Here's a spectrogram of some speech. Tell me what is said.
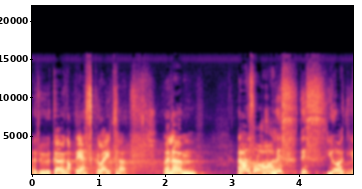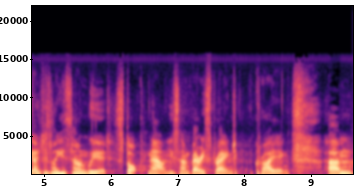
as we were going up the escalator. And, um, and I thought, oh, this, this, you are, I just like, you sound weird. Stop now. You sound very strange, crying. Um,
